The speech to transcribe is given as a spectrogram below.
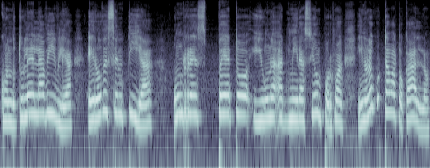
cuando tú lees la Biblia, Herodes sentía un respeto y una admiración por Juan. Y no le gustaba tocarlo. O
